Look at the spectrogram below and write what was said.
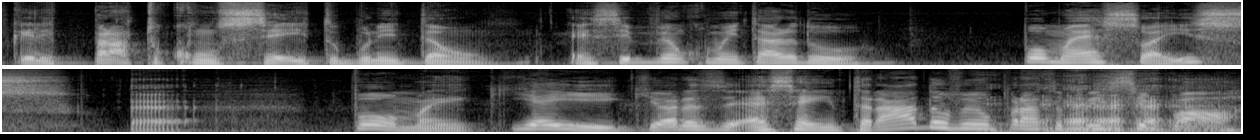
aquele prato conceito bonitão. Aí sempre vem um comentário do, pô, mas é só isso? É. Pô, mas e aí, que horas... Essa é a entrada ou vem o prato principal?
